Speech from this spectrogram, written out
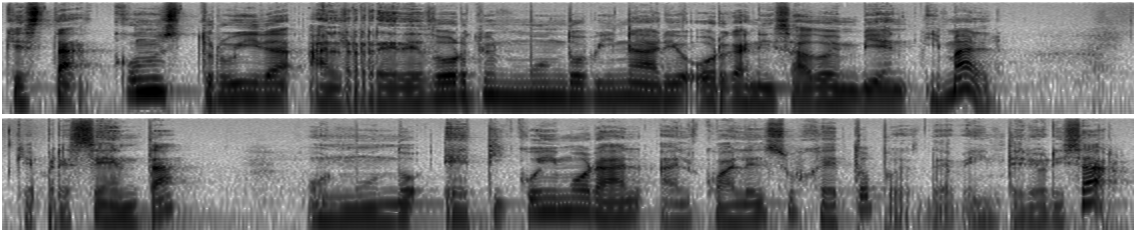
que está construida alrededor de un mundo binario organizado en bien y mal, que presenta un mundo ético y moral al cual el sujeto pues, debe interiorizar.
